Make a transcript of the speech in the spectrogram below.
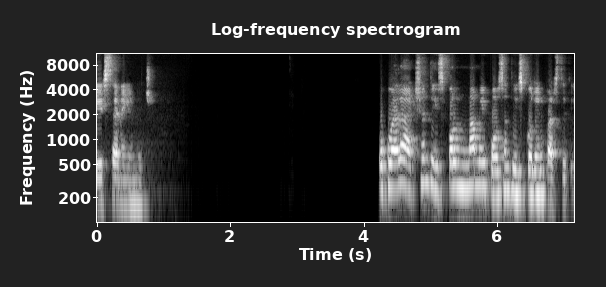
ఎయిర్స్ అని ఉండొచ్చు ఒకవేళ యాక్షన్ తీసుకోవాలన్నా మీ పర్సన్ తీసుకోలేని పరిస్థితి.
